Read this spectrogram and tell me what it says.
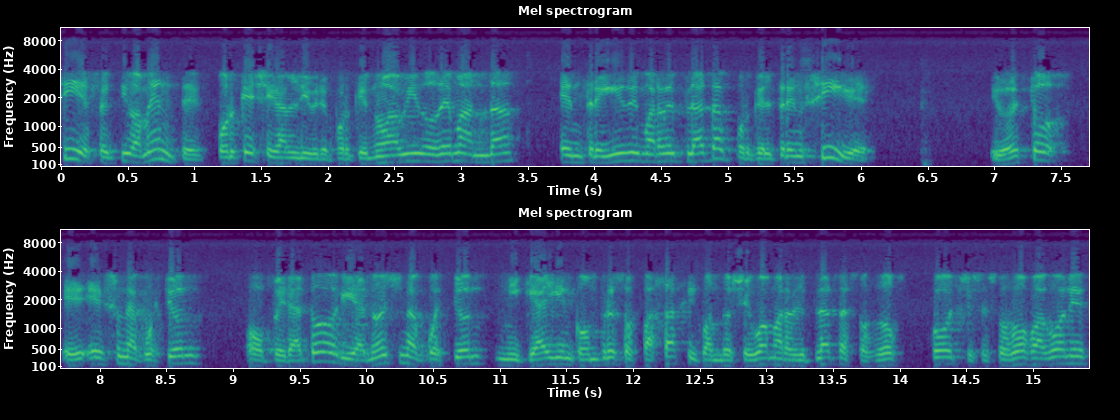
Sí, efectivamente. ¿Por qué llegan libres? Porque no ha habido demanda entre Guido y Mar del Plata porque el tren sigue. Digo, esto eh, es una cuestión operatoria, no es una cuestión ni que alguien compró esos pasajes y cuando llegó a Mar del Plata esos dos coches, esos dos vagones,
